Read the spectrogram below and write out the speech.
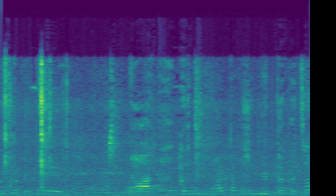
छोटे ते भात ह्याच्यामध्ये भात टाकायचं मीठ टाकायचं.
